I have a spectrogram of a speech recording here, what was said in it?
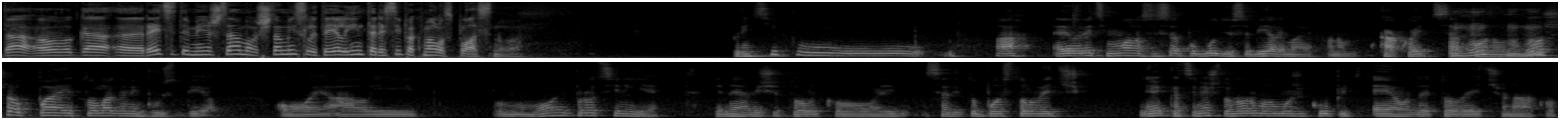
Da, ovoga, e, recite mi još samo što mislite, je li interes ipak malo splasnuo? U principu a evo recimo malo se sad pobudio sa bijelim iPhoneom, kako je sad uh-huh, ponovno uh-huh. došao, pa je to lagani boost bio. Ovaj, ali po mojoj procjeni je, jer nema više toliko, ovaj, sad je to postalo već, ne, kad se nešto normalno može kupiti, e onda je to već onako,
